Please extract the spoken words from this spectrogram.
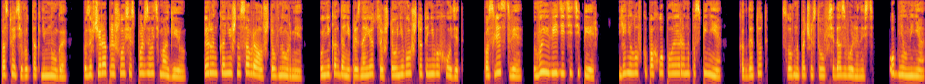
Постойте вот так немного. Позавчера пришлось использовать магию. Эрен, конечно, соврал, что в норме. Он никогда не признается, что у него что-то не выходит. Последствия вы видите теперь. Я неловко похлопала Эрона по спине, когда тот, словно почувствовав вседозволенность, обнял меня,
